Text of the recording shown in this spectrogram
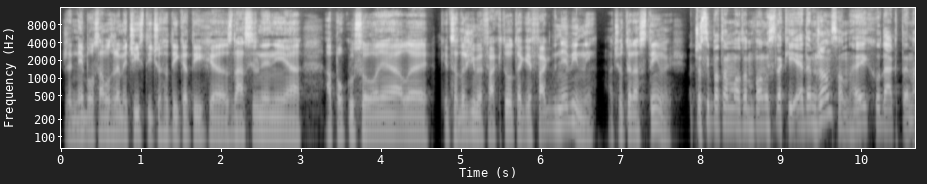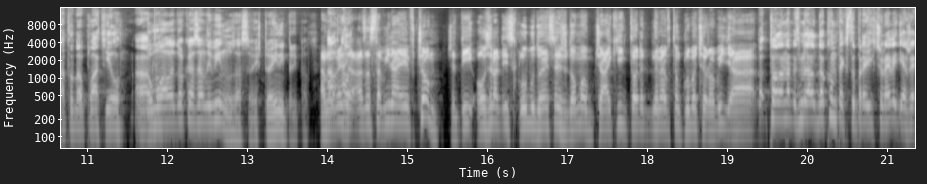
že nebol samozrejme čistý, čo sa týka tých eh, znásilnení a, a pokusov o ne, ale keď sa držíme faktov, tak je fakt nevinný. A čo teraz s tým, vieš? Čo si potom o tom pomyslí taký Adam Johnson, hej, chudák, ten na to doplatil. A Tomu ale dokázali vinu zase, vieš, to je iný prípad. Ale, Ale- ale- a zase vina je v čom? Že ty ožratý z klubu doneseš domov čajky, ktoré nemajú v tom klube čo robiť a To, to len aby sme dali do kontextu pre tých, čo nevedia, že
